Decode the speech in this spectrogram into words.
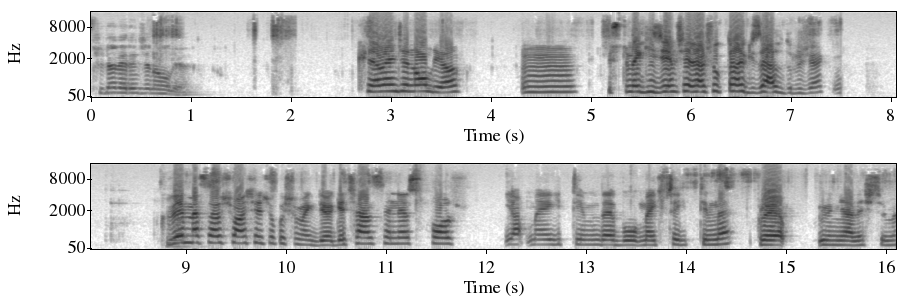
kilo verince ne oluyor? Kilo verince ne oluyor? Hmm, üstüme giyeceğim şeyler çok daha güzel duracak. Ve mesela şu an şey çok hoşuma gidiyor. Geçen sene spor yapmaya gittiğimde bu Mekif'e gittiğimde buraya ürün yerleştirme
